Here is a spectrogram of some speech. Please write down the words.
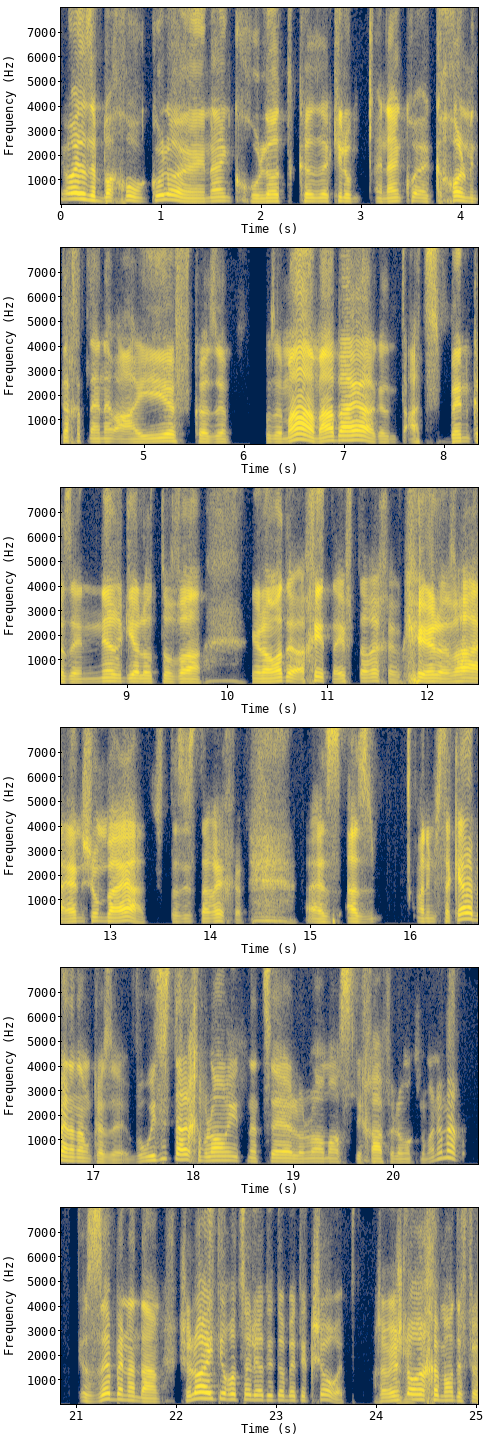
יורד איזה בחור, כולו עיניים כחולות כזה, כאילו, עיניים כחול מתחת לעיניים, עייף כזה. כזה, מה, מה הבעיה? כזה מתעצבן כזה, אנרגיה לא טובה. כאילו, אמרתי, אחי, תעיף את הרכב, כאילו, מה, אין שום בעיה, תזיז את הרכב. אז, אז אני מסתכל על בן אדם כזה, והוא הזיז את הרכב, לא התנצל, או לא אמר סליחה, אפילו לא כלום. אני אומר, זה בן אדם שלא הייתי רוצה להיות איתו בתקשורת. עכשיו, יש לו רכב מאוד יפה,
